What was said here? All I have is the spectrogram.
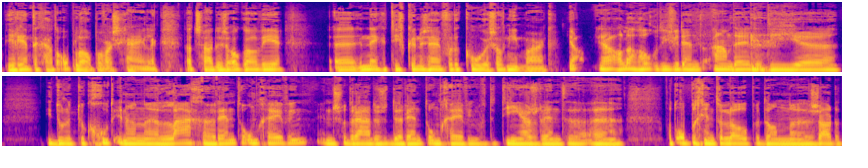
Die rente gaat oplopen waarschijnlijk. Dat zou dus ook wel weer negatief kunnen zijn voor de koers, of niet, Mark? Ja, ja alle hoogdividend aandelen die. Die doen natuurlijk goed in een lage renteomgeving. En zodra dus de renteomgeving of de tienjaarsrente uh, wat op begint te lopen, dan zou dat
